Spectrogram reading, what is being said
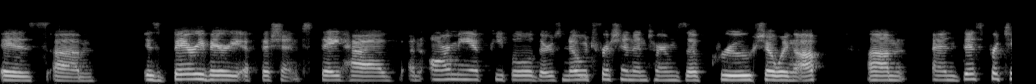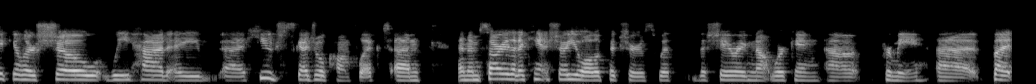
is um, is very very efficient. They have an army of people. There's no attrition in terms of crew showing up. Um, and this particular show we had a, a huge schedule conflict. Um, And I'm sorry that I can't show you all the pictures with the sharing not working uh, for me. Uh, but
